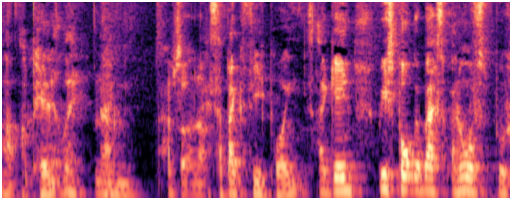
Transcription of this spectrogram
a, a penalty. No. And absolutely not. it's a big three points. Again, we spoke about this. I know we've,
